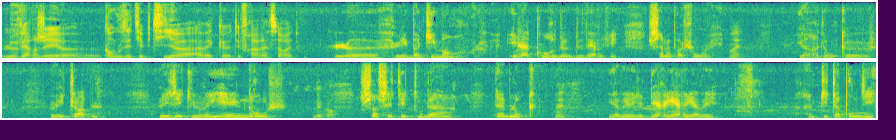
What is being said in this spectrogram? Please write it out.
le verger quand vous étiez petit avec tes frères et sœurs et tout. Le- les bâtiments et la cour de- du verger, ça n'a pas changé. Ouais. Il y a donc euh, les tables, les écuries et une grange. D'accord. Ça, c'était tout d'un d'un bloc. Ouais. Il y avait, derrière, il y avait un petit appendice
